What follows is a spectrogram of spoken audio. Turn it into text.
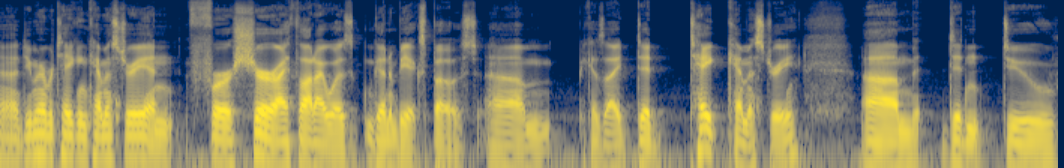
Uh, do you remember taking chemistry? And for sure, I thought I was going to be exposed um, because I did take chemistry, um, didn't do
